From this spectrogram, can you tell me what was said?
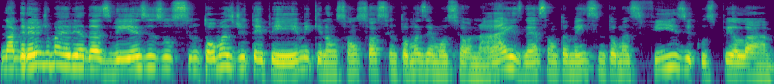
Na grande maioria das vezes, os sintomas de TPM, que não são só sintomas emocionais, né, são também sintomas físicos pela,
